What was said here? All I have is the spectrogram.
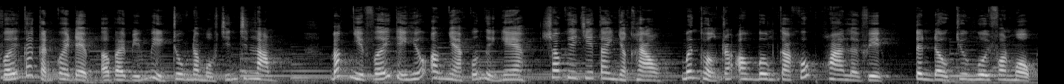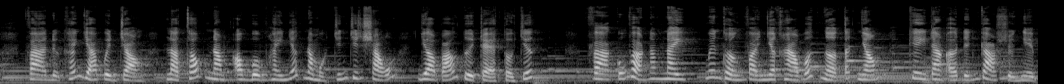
với các cảnh quay đẹp ở bãi biển miền Trung năm 1995. Bắt nhịp với thị hiếu âm nhạc của người nghe, sau khi chia tay Nhật Hào, Minh Thuận ra album ca khúc Hoa lời Việt Tình đầu chưa nguôi Phone 1 và được khán giả bình chọn là top 5 album hay nhất năm 1996 do báo Tuổi Trẻ tổ chức. Và cũng vào năm nay, Minh Thuận và Nhật Hào bất ngờ tách nhóm khi đang ở đỉnh cao sự nghiệp.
